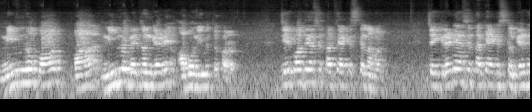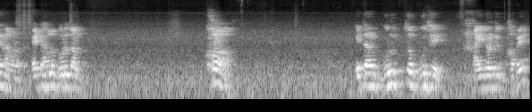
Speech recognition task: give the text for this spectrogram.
নিম্ন পদ বা নিম্ন বেতন গ্রেডে অবনিয়মিতকরণ যে পদে আছে তাতে এক স্কেল নামানো। যে গ্রেডে আছে তাকে এক স্কেল গ্রেডে নামানো। এটা হলো গুরুদণ্ড। খ। এটার গুরুত্ব বুঝে আইনানুগ ভাবে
